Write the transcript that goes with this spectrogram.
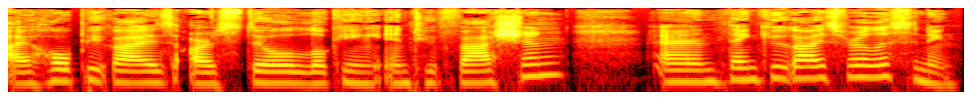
I hope you guys are still looking into fashion. And thank you guys for listening.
